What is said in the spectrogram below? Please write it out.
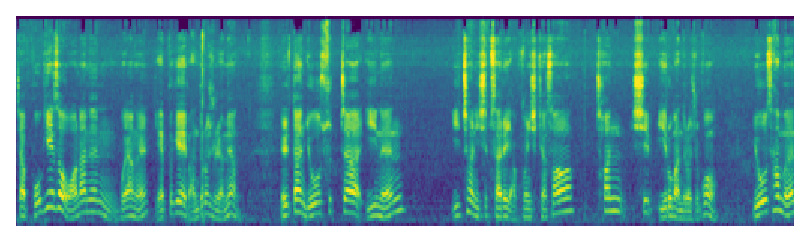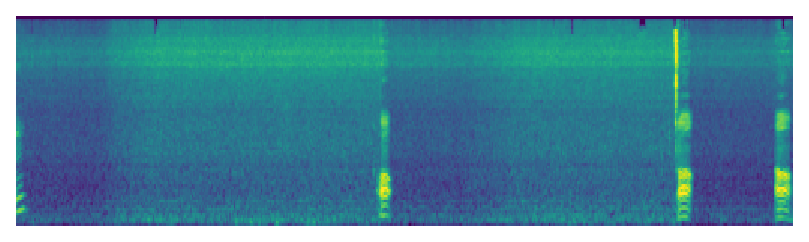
자 보기에서 원하는 모양을 예쁘게 만들어 주려면 일단 요 숫자 2는 2024를 약분시켜서 1012로 만들어주고 요 3은 어. 어, 어,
